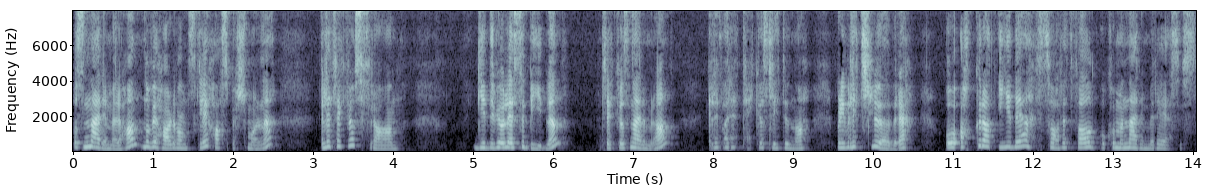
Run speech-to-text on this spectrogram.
oss nærmere han når vi har det vanskelig, har spørsmålene, eller trekker vi oss fra han? Gidder vi å lese Bibelen? Trekker vi oss nærmere han? Eller bare trekker vi oss litt unna? Blir vi litt sløvere? Og akkurat i det så har vi et valg å komme nærmere Jesus.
